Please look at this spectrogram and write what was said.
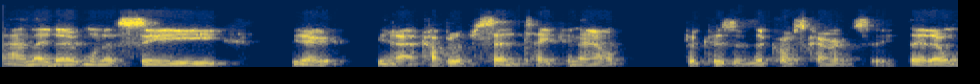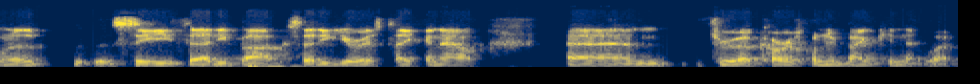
and they don't want to see you know you know a couple of percent taken out because of the cross currency. They don't want to see 30 bucks, 30 euros taken out um, through a corresponding banking network.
